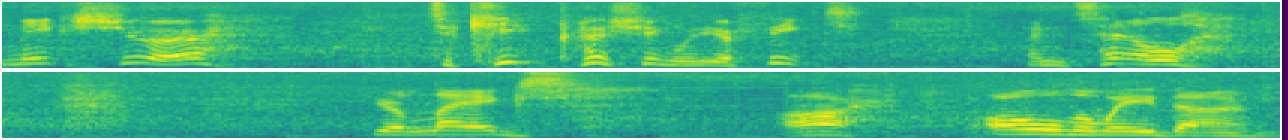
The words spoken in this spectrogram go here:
make sure to keep pushing with your feet until your legs are all the way down.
